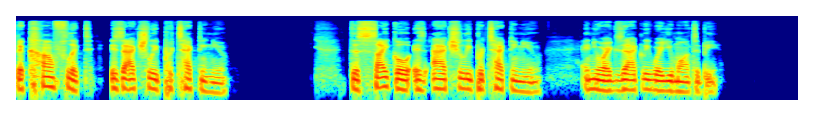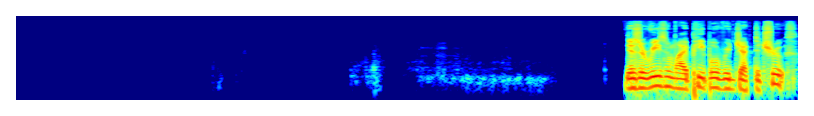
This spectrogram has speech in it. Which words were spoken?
The conflict is actually protecting you. The cycle is actually protecting you, and you are exactly where you want to be. There's a reason why people reject the truth.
